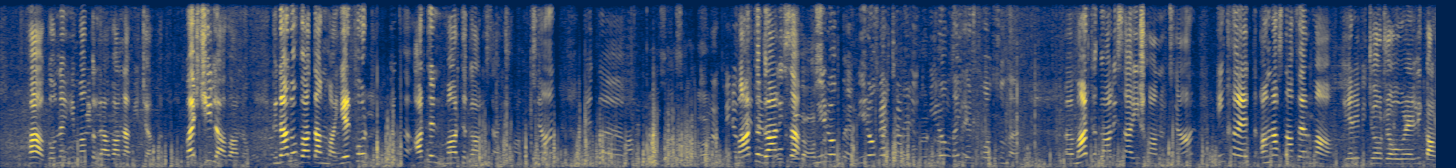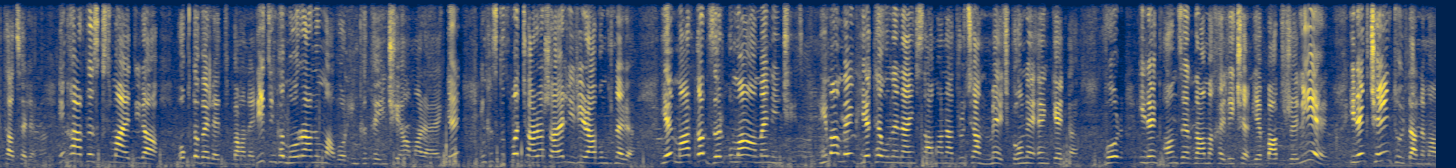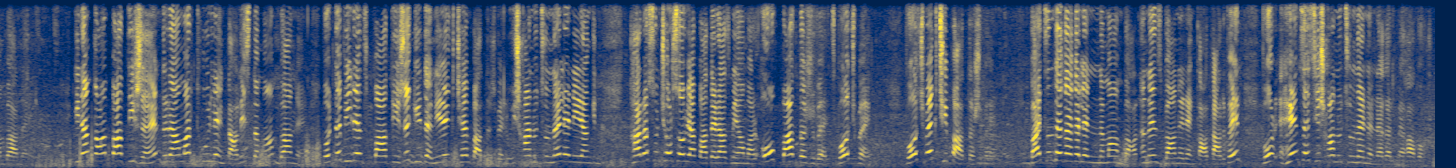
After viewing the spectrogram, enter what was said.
հա, գոնե հիմա կլավանա վիճակը, բայց չի լավանում։ Գնալով վատանմա, երբ որ ինքը արդեն մարդը գալիս է իշխանության, այդ մարդը գալիս է, մի րոպե, մի րոպե, մի րոպե ես խոսում եմ։ Մարդը գալիս է իշխանության, ինքը այդ անասնաֆերմա երևի Ջորջը Օրելի կարդացել է։ Ինքը արդեն սկսում է այդ իր օգտվել այդ բաներից, ինքը մոռանում է, որ ինքը թե ինչի համար է եկել, ինքը սկսում է չարաշահել իր իրավունքները եւ մարդկանց զրկում է ամեն ինչից։ Հիմա մենք եթե ունենայինք սահմանադրության մեջ գոնե այն կետը, որ իրենք անձեռնամխելի չեն եւ պատժելի են, իրենք չէին թույլ տա նման բաներ։ Իրանք անպատիժ են, դրա համար թույլ են տալիս նման բաներ, որտեվ իրենց պատիժը գիտեն, իրենք չեն պատժվելու, իշխանություններ են իրանք 44 օրյա պատերազմի համար, ով պատժվեց, ոչ մեկ, ոչ մեկ չի պատժվել բայց ընդեղ եղել են նման բան, այնց բաներ են կատարվել, որ հենց այս իշխանություններն են եղել մեղավոր։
